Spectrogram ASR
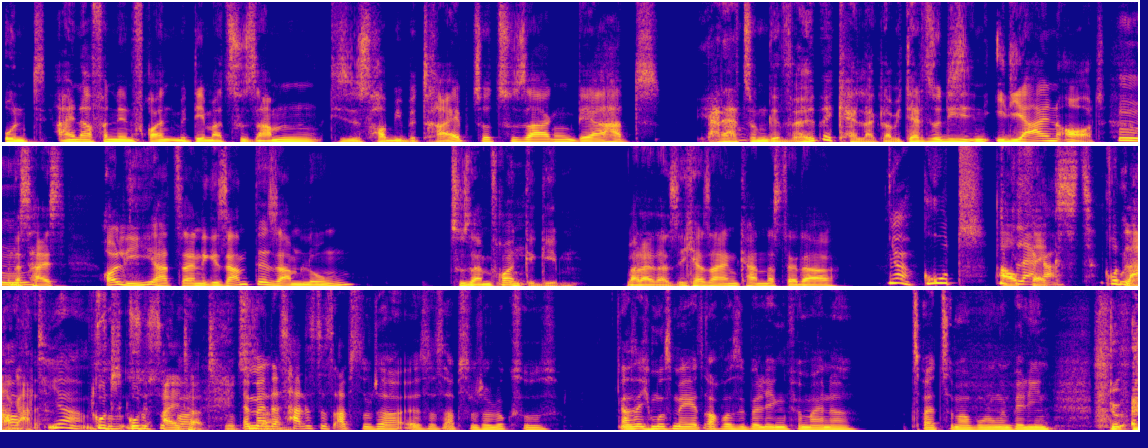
Und einer von den Freunden, mit dem er zusammen dieses Hobby betreibt, sozusagen, der hat ja, der hat so einen Gewölbekeller, glaube ich. Der hat so diesen idealen Ort. Mhm. Und das heißt, Olli hat seine gesamte Sammlung zu seinem Freund gegeben, weil er da sicher sein kann, dass der da ja, gut, gut aufwächst, gut, lagert, ja, gut, so, gut so altert. Sozusagen. Ich meine, das hat ist das absoluter, ist das absoluter Luxus. Also ich muss mir jetzt auch was überlegen für meine Zwei-Zimmer-Wohnung in Berlin. Du.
